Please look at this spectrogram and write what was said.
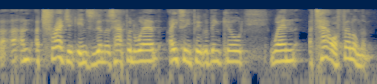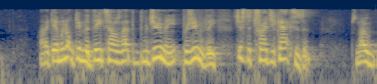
a, a, a, tragic incident that's happened where 18 people have been killed when a tower fell on them. And again, we're not given the details of that, but presumably, presumably just a tragic accident. There's no,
